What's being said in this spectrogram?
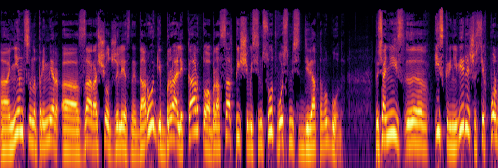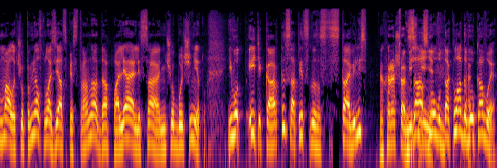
немцы, например, а, за расчет железной дороги брали карту образца 1889 года. То есть они э, искренне верили, что с тех пор мало чего поменялось, ну, азиатская страна, да, поля, леса, ничего больше нету. И вот эти карты, соответственно, ставились ну хорошо, объяснение. За основу доклада в а, ОКВ.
